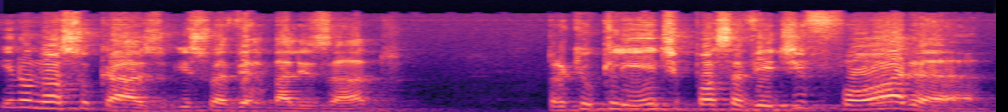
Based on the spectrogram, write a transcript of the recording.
e no nosso caso, isso é verbalizado, para que o cliente possa ver de fora.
